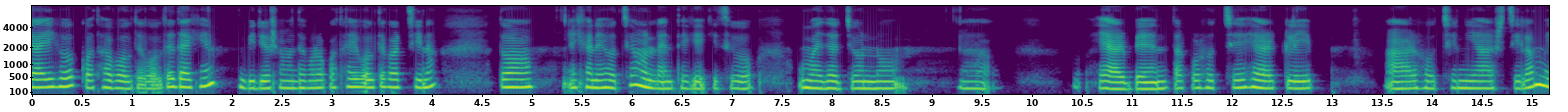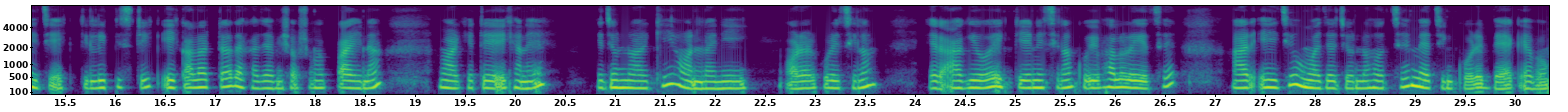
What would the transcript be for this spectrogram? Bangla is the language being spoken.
যাই হোক, কথা বলতে বলতে দেখেন ভিডিও সম্বন্ধে কোনো কথাই বলতে পারছি না। তো এখানে হচ্ছে অনলাইন থেকে কিছু উমাইদার জন্য হেয়ার ব্যান্ড তারপর হচ্ছে হেয়ার ক্লিপ আর হচ্ছে নিয়ে আসছিলাম এই যে একটি লিপস্টিক এই কালারটা দেখা যায় আমি সবসময় পাই না মার্কেটে এখানে। এজন্য আর কি অনলাইনেই অর্ডার করেছিলাম। এর আগেও একটি এনেছিলাম, খুবই ভালো লেগেছে। আর এই যে উমাইদের জন্য হচ্ছে ম্যাচিং করে ব্যাগ এবং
